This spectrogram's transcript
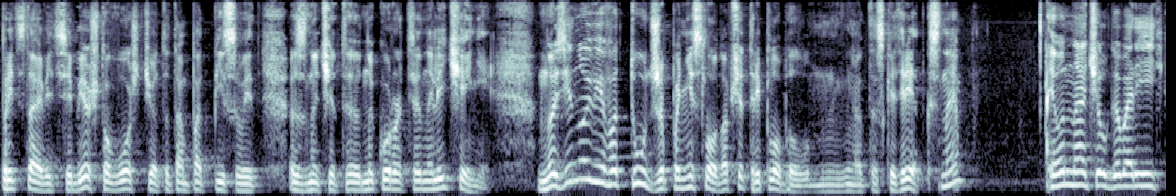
представить себе, что вождь что-то там подписывает, значит, на курорте на лечении. Но Зиновьева тут же понесло. Вообще трепло был, так сказать, сказать, редкостное. И он начал говорить,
